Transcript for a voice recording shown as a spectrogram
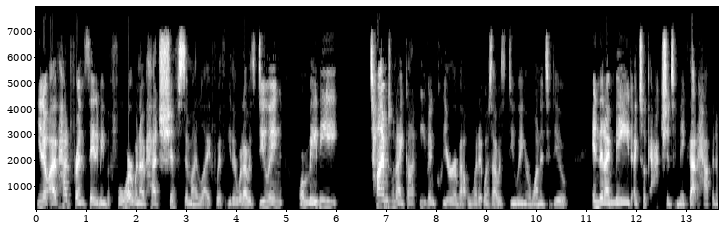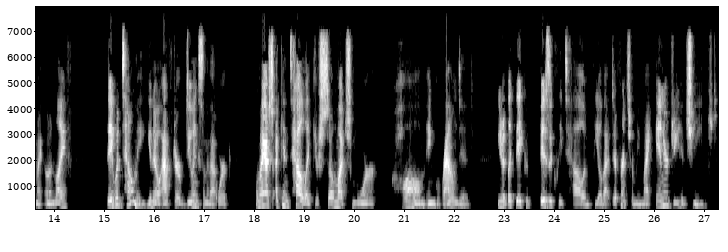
You know, I've had friends say to me before when I've had shifts in my life with either what I was doing or maybe times when I got even clearer about what it was I was doing or wanted to do. And then I made, I took action to make that happen in my own life. They would tell me, you know, after doing some of that work, oh my gosh, I can tell like you're so much more calm and grounded. you know, like they could physically tell and feel that difference from me. My energy had changed.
